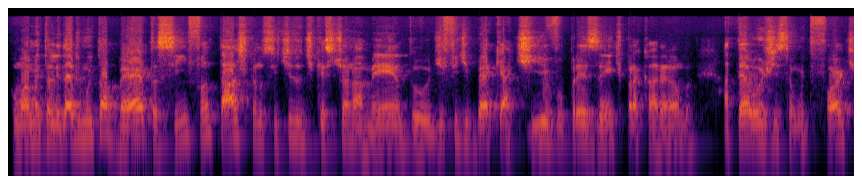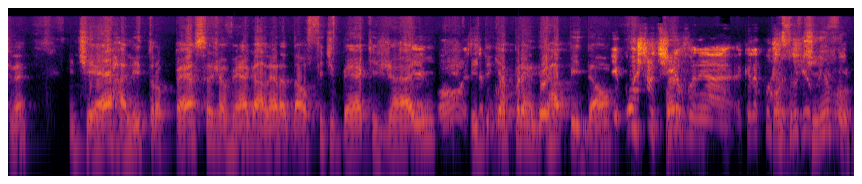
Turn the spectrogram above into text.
com uma mentalidade muito aberta, assim, fantástica no sentido de questionamento, de feedback ativo, presente pra caramba. Até hoje isso é muito forte, né? A gente erra ali, tropeça, já vem a galera dar o feedback já é e, bom, e é tem bom. que aprender rapidão. E construtivo, né? Aquele construtivo, construtivo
